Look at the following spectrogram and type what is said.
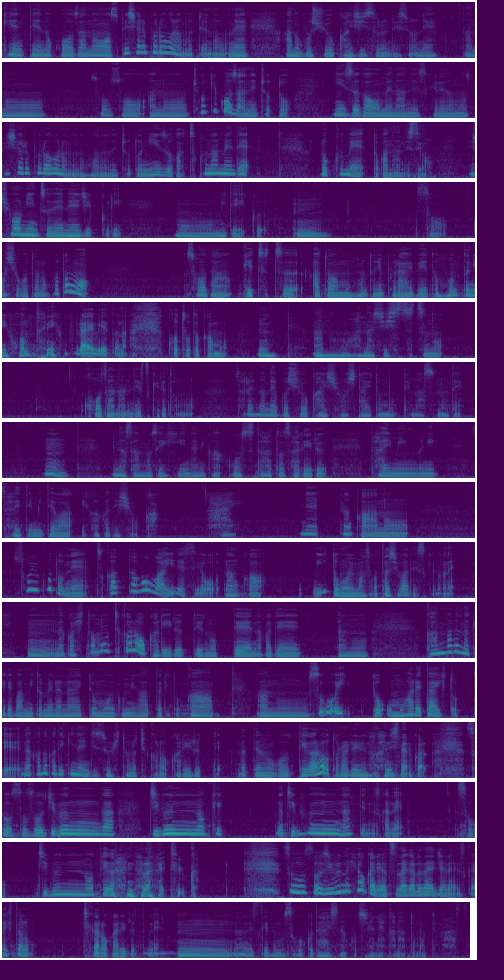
限定の講座のスペシャルプログラムっていうのをねあの募集を開始するんですよね。あのそうそう。あの長期講座ねちょっとニーズが多めなんですけれどもスペシャルプログラムの方はねちょっとニーズが少なめで6名とかなんですよ。で少人数でねじっくりもう見ていく。うん。そう。お仕事のことも相談受けつつあとはもう本当にプライベート本当に本当にプライベートなこととかも、うん、あの話ししつつの講座なんですけれどもそれのね募集を開始をしたいと思ってますので、うん、皆さんもぜひ何かをスタートされるタイミングにされてみてはいかがでしょうか。はい。ねなんかあのそういうことね使った方がいいですよ。なんかいいと思います。私はですけどね。うん。なんか人の力を借りるっていうのってなんかねあの頑張らなければ認められないって思い込みがあったりとか、あのすごいと思われたい人ってなかなかできないんですよ。人の力を借りるって。だってもう手柄を取られるような感じになるから。そうそうそう。自分が自分のけ自分なんて言うんですかね。そう。自分の手柄にならないというか。そうそう。自分の評価にはつながらないじゃないですか。人の力を借りるってね。うん。なんですけどもすごく大事なことじゃないかなと思ってます。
